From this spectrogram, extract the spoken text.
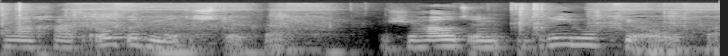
En dan gaat ook het middenstuk weg. Dus je houdt een driehoekje over.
